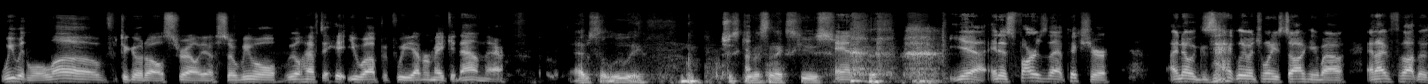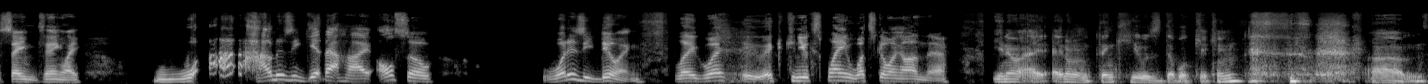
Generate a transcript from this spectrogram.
we would love to go to Australia, so we will we'll have to hit you up if we ever make it down there. Absolutely just give us an excuse And yeah, and as far as that picture, I know exactly which one he's talking about, and I've thought the same thing. Like, wh- how does he get that high? Also, what is he doing? Like, what? Can you explain what's going on there? You know, I, I don't think he was double kicking. um,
